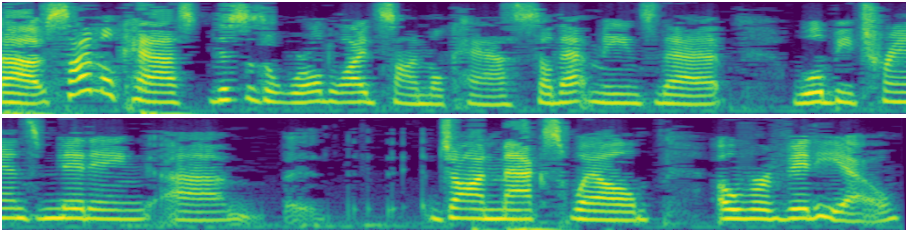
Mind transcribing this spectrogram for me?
uh, simulcast, this is a worldwide simulcast, so that means that we'll be transmitting um, John Maxwell over video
